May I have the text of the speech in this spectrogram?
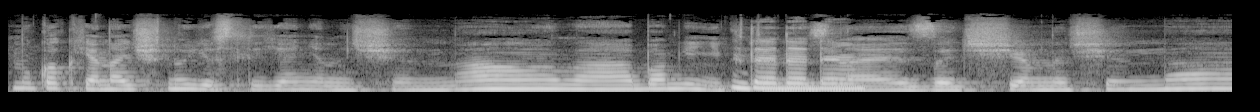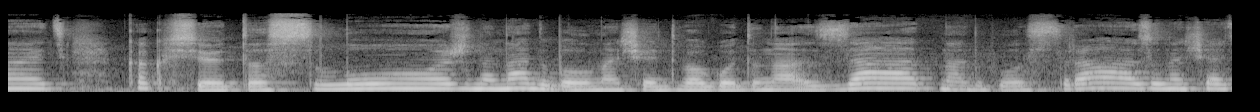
ну как я начну, если я не начинала, обо мне никто не Да-да-да. знает, зачем начинать, как все это сложно, надо было начать два года назад, надо было сразу начать.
